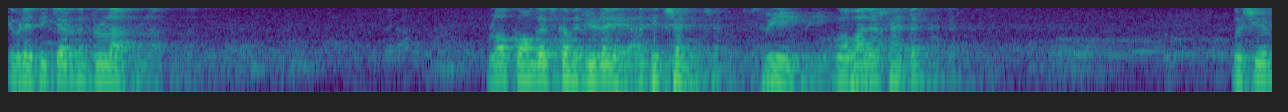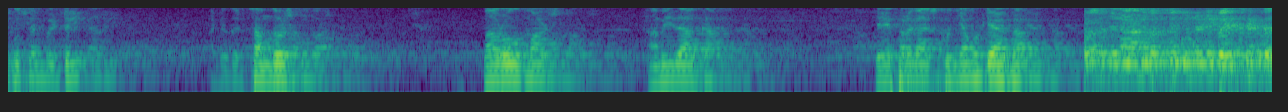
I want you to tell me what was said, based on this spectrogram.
ഇവിടെ എത്തിച്ചേർന്നിട്ടുള്ള ബ്ലോക്ക് കോൺഗ്രസ് കമ്മിറ്റിയുടെ അധ്യക്ഷൻ ശ്രീ ഗോപാലകൃഷ്ണേട്ടൻ ബഷീർ പുത്തൻ വീട്ടിൽ അഡ്വക്കേറ്റ് സന്തോഷ് കുമാർ ഫാറൂഖ് മാഷ് അമിതാക്ക ജയപ്രകാശ് കുഞ്ഞമുട്ടിയാക്ക മുന്നണി ഭരിച്ചിട്ട്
